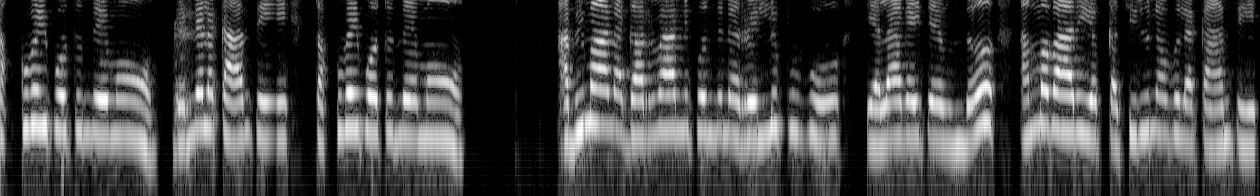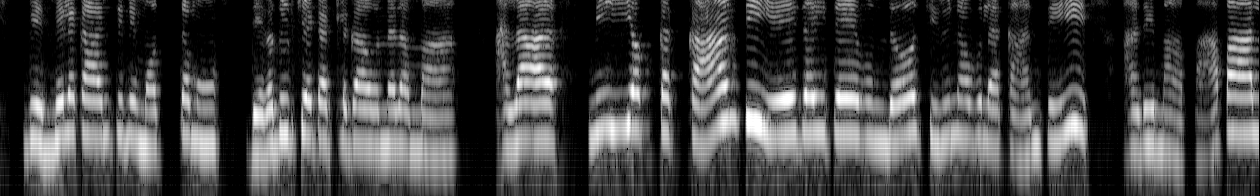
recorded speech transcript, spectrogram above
తక్కువైపోతుందేమో. వెన్నెల కాంతి తక్కువైపోతుందేమో. అభిమాన గర్వాన్ని పొందిన రెల్లు పువ్వు ఎలాగైతే ఉందో అమ్మవారి యొక్క చిరునవ్వుల కాంతి వెన్నెల కాంతిని మొత్తము దిగదుడిచేటట్లుగా ఉన్నదమ్మా. అలా నీ యొక్క కాంతి ఏదైతే ఉందో చిరునవ్వుల కాంతి అది మా పాపాల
